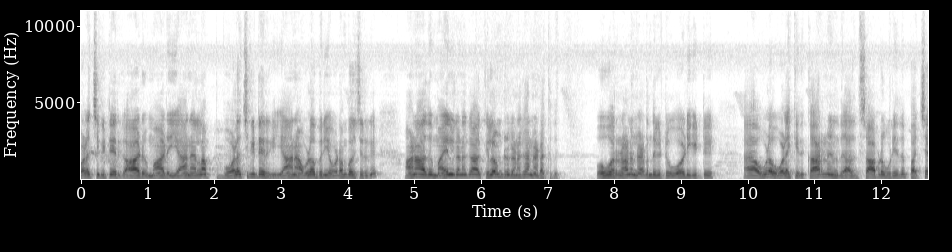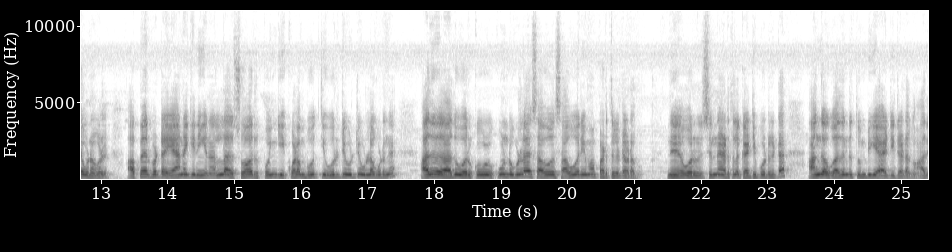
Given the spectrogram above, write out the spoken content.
உழைச்சிக்கிட்டே இருக்குது ஆடு மாடு யானை எல்லாம் உழைச்சிக்கிட்டே இருக்குது யானை அவ்வளோ பெரிய உடம்பு வச்சுருக்கு. ஆனால் அது மைல் கணக்காக கிலோமீட்டர் கணக்காக நடக்குது. ஒவ்வொரு நாளும் நடந்துக்கிட்டு ஓடிக்கிட்டு அவ்வளோ உழைக்குது. காரணம் இது அது சாப்பிடக்கூடியது பச்சை உணவுகள். அப்பேற்பட்ட யானைக்கு நீங்கள் நல்லா சோறு பொங்கி குழம்பு ஊற்றி உருட்டி உருட்டி உள்ளே கொடுங்க. அது அது ஒரு கூ கூண்டுக்குள்ளே சௌ சௌகரியமாக படுத்துக்கிட்டு கிடக்கும். ஒரு சின்ன இடத்துல கட்டி போட்டுக்கிட்டால் அங்கே உட்காந்துட்டு தும்பிக்கை ஆட்டிகிட்டு கிடக்கும். அது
